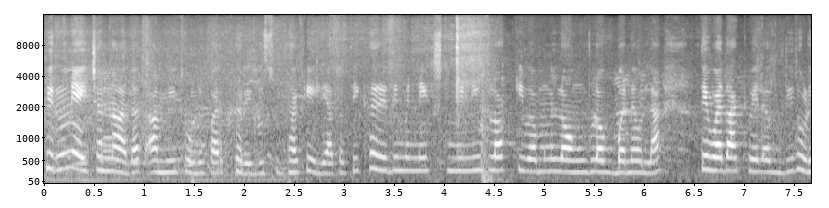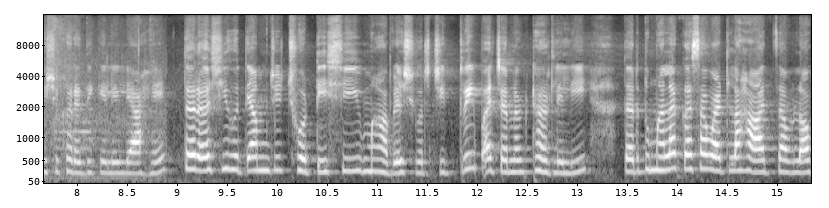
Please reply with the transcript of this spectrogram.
फिरून यायच्या नादात आम्ही थोडीफार खरेदीसुद्धा केली. आता ती खरेदी मी नेक्स्ट मिनी ब्लॉग किंवा मग लॉंग ब्लॉग बनवला तेव्हा दाखवेल. अगदी थोडीशी खरेदी केलेली आहे. तर अशी होती आमची छोटीशी महाबळेश्वरची ट्रिप अचानक ठरलेली. तर तुम्हाला कसा वाटला हा आजचा व्लॉग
